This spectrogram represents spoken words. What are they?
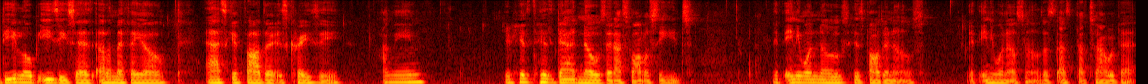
D Lope Easy says, LMFAO. Ask if father is crazy. I mean, his his dad knows that I swallow seeds. If anyone knows, his father knows. If anyone else knows, that's that's that's how we bet.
